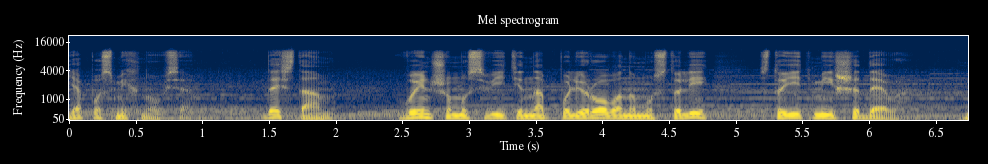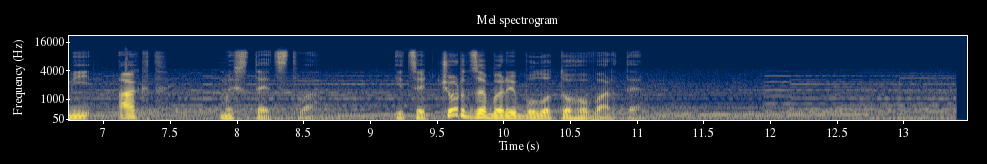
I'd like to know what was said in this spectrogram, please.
я посміхнувся. Десь там, в іншому світі, на полірованому столі, стоїть мій шедевр, мій акт мистецтва. І це, чорт забери, було того варте.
